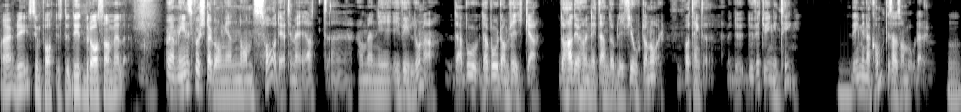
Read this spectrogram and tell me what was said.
Nej, det är sympatiskt. Det är ett bra samhälle. Och jag minns första gången någon sa det till mig att eh, ja, men i, i villorna, där, bo, där bor de rika. Då hade jag hunnit ändå bli 14 år och tänkte, du, du vet ju ingenting. Mm. Det är mina kompisar som bor där. Mm.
